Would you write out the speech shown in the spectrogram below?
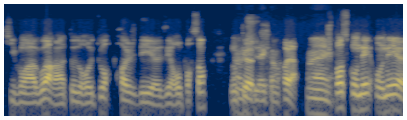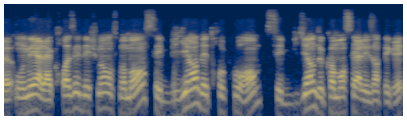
qui vont avoir un taux de retour proche des 0%. Donc ah, je euh, voilà, je pense qu'on est, on est, euh, on est à la croisée des chemins en ce moment. C'est bien d'être au courant, c'est bien de commencer à les intégrer,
